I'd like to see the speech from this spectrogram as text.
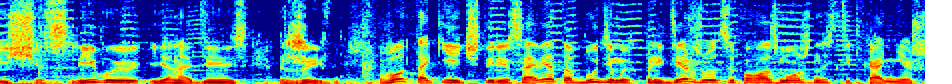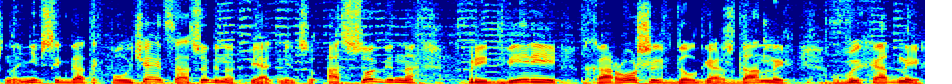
и счастливую, я надеюсь, жизнь. Вот такие четыре совета. Будем их придерживаться по возможности, конечно. Не всегда так получается, особенно в пятницу. Особенно в преддверии хороших долгожданных выходных.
